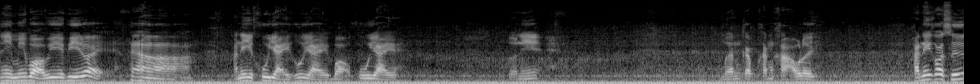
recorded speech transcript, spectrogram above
นี่มีเบาะ VIP ด้วยอันนี้คู่ใหญ่คู่ใหญ่เบาะคู่ใหญ่ ตัวนี้ เหมือนกับคันขาวเลยคันนี้ก็ซื้อ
